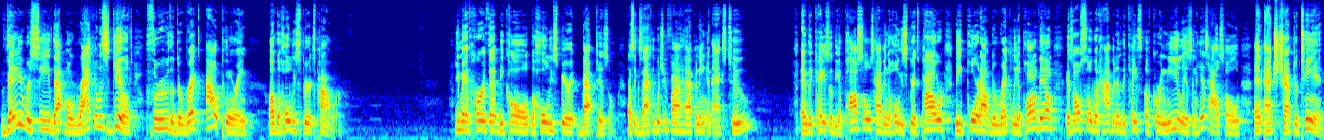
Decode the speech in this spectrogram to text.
they received that miraculous gift through the direct outpouring of the Holy Spirit's power. You may have heard that be called the Holy Spirit baptism. That's exactly what you find happening in Acts 2. In the case of the apostles, having the Holy Spirit's power be poured out directly upon them, is also what happened in the case of Cornelius and his household in Acts chapter 10.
